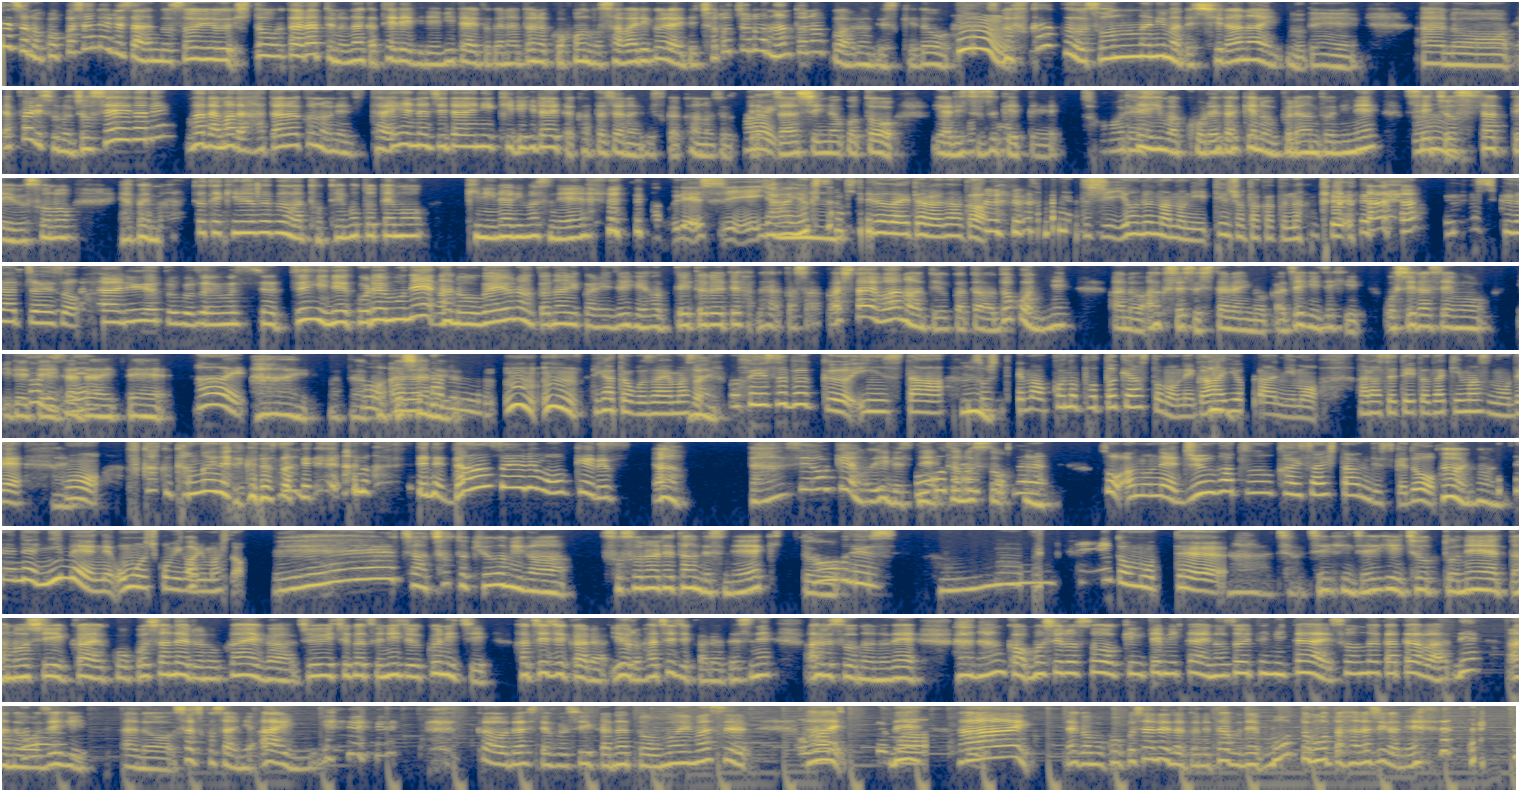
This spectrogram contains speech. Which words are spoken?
そのココシャネルさんのそういう人柄っていうのをなんかテレビで見たりとか、なんとなく本の触りぐらいでちょろちょろなんとなくはあるんですけど、うんその深くそんなにまで知らないので、あの、やっぱりその女性がね、まだまだ働くのに大変な時代に切り開いた方じゃないですか、彼女って。はい斬新なことをやり続けて。で、そうです。今これだけのブランドにね、成長したっていう、その、やっぱりマインド的な部分はとてもとても気になりますね。嬉しい。いうや、んゆきさん来ていただいたら、なんか、私夜なのにテンション高くなって、嬉しくなっちゃいそう。ありがとうございます。じゃあ、ぜひね、これもね、あの、概要欄か何かにぜひ貼っていただいて、なんか参加したいわ、なんていう方は、どこにね、あの、アクセスしたらいいのか、ぜひぜひお知らせも入れていただいて、はい。はい。また、もう、コあの、多コシャネル。分、うんうん、ありがとうございます。はいまあ Facebook、インスタ、うんそして、まあ、このポッドキャストのね、概要欄にも貼らせていただきますので、はいもう、深く考えないでください。あの、でね、男性でも OK です。あ、男性 OK もいいですね楽しそう。うんそう、あのね、10月開催したんですけど、はい、はい。でね、2名ね、お申し込みがありました。ええじゃあ、ちょっと興味がそそられたんですね、きっと。そうです。うーんいいと思って。あじゃあ、ぜひぜひ、ちょっとね、楽しい会、ココシャネルの会が11月29日、8時から、夜8時からですね、あるそうなので、あ、なんか面白そう、聞いてみたい、覗いてみたい、そんな方はね、あの、はいぜひ、あの、幸子さんに会いに、顔を出してほしいかなと思います。お待ちしてね、はまーい。なんかもうココシャネルだとね、多分ね、もっともっと話がね、す。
